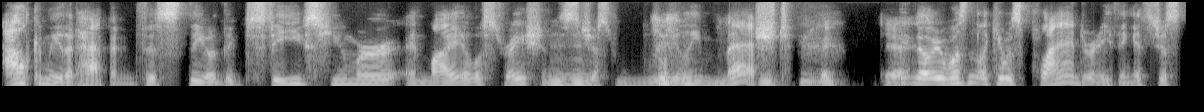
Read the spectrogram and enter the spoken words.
alchemy that happened. This you know, the, Steve's humor and my illustrations mm-hmm. just really meshed. Yeah. You know, it wasn't like it was planned or anything. It's just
